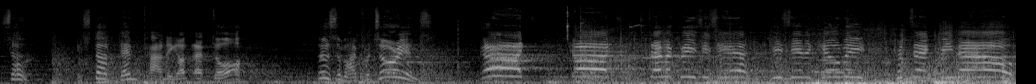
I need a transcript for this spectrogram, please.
So, it's not them pounding up that door. Those are my Praetorians. Guards! Guards! Damocles is here! He's here to kill me! Protect me now!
